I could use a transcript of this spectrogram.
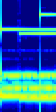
you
